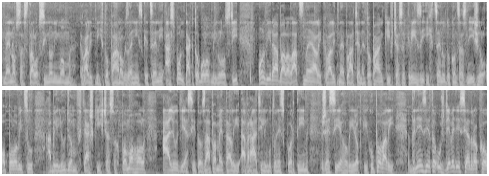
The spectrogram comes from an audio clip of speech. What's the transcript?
meno sa stalo synonymom kvalitných topánok za nízke ceny, aspoň tak to bolo v minulosti. On vyrábal lacné, ale kvalitné plátené topánky, v čase krízy ich cenu dokonca znížil o polovicu, aby ľuďom v ťažkých časoch pomohol a ľudia si to zapamätali a vrátili mu to neskôr tým, že si jeho výrobky kupovali. Dnes je to už 9 90 rokov,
